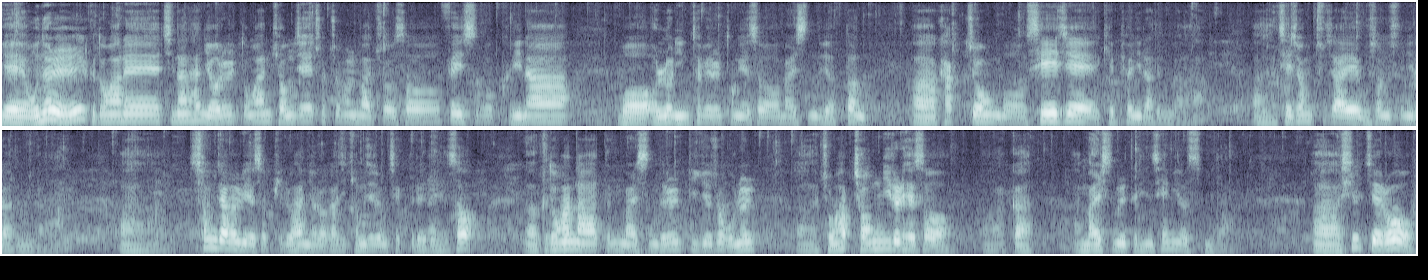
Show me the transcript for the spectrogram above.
예, 오늘 그동안에 지난 한 열흘 동안 경제에 초점을 맞춰서 페이스북 글이나 뭐 언론 인터뷰를 통해서 말씀드렸던 아, 각종 뭐 세제 개편이라든가 아, 재정 투자의 우선순위라든가 아, 성장을 위해서 필요한 여러 가지 경제 정책들에 대해서 어, 그동안 나왔던 말씀들을 비교적 오늘 어, 종합 정리를 해서 어, 아까 말씀을 드린 셈이었습니다. 아, 실제로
